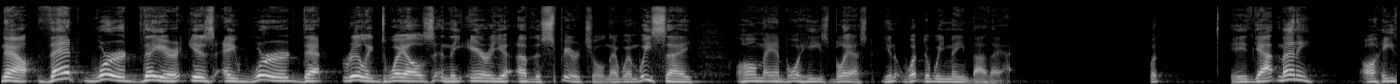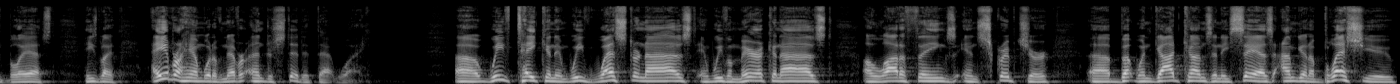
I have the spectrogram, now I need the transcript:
Now, that word there is a word that really dwells in the area of the spiritual. Now, when we say, oh man, boy, he's blessed, you know, what do we mean by that? What? He's got money. Oh, he's blessed. He's blessed. Abraham would have never understood it that way. Uh, we've taken and we've westernized and we've Americanized a lot of things in Scripture. Uh, but when God comes and He says, I'm going to bless you,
